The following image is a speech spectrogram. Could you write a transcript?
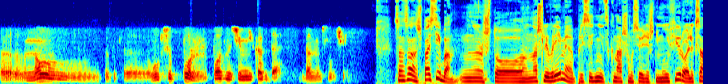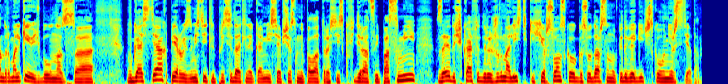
но лучше позже, поздно, чем никогда в данном случае. Сан Саныч, спасибо, что нашли время присоединиться к нашему сегодняшнему эфиру. Александр Малькевич был у нас а, в гостях, первый заместитель председателя комиссии Общественной палаты Российской Федерации по СМИ, заведующий кафедрой журналистики Херсонского государственного педагогического университета.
